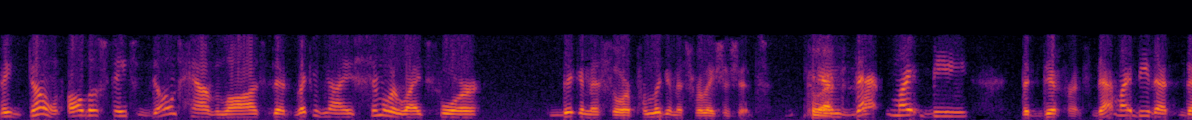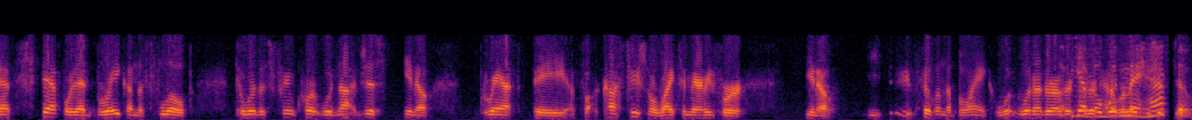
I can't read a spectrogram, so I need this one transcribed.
They don't. All those states don't have laws that recognize similar rights for bigamous or polygamous relationships. Correct. And that might be the difference. That might be that that step or that break on the slope to where the Supreme Court would not just, you know, grant a, a constitutional right to marry for, you know, fill in the blank. What, what other other yeah, other but wouldn't they have to?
